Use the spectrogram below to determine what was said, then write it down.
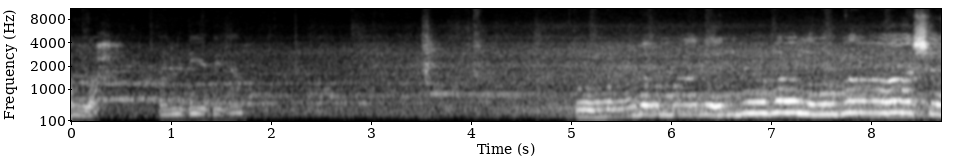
আল্লাহ পানি দিয়ে দিলাম তোমার আমার ভালোবাসা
